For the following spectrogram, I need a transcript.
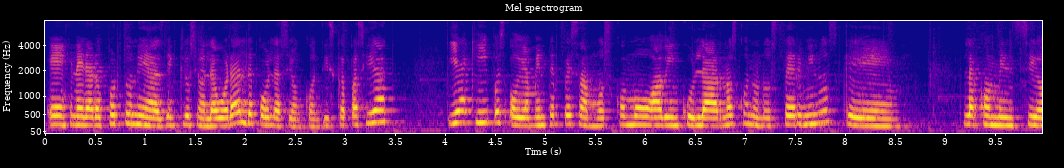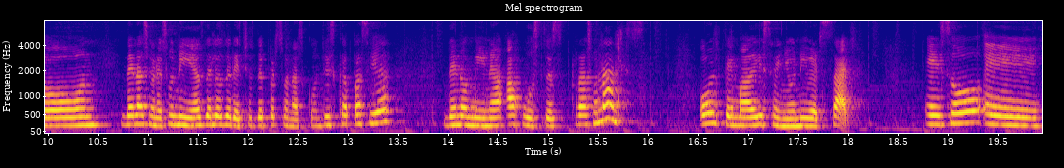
en generar oportunidades de inclusión laboral de población con discapacidad. Y aquí pues obviamente empezamos como a vincularnos con unos términos que la Convención de Naciones Unidas de los Derechos de Personas con Discapacidad denomina ajustes razonables o el tema de diseño universal. Eso, eh,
